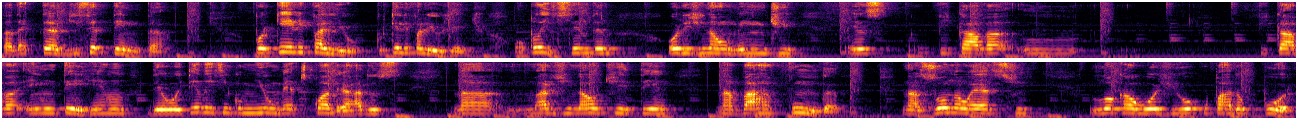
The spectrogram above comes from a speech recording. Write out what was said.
da década de 70. Por que ele faliu? Por que ele faliu, gente? O Play Center originalmente ficava ficava em um terreno de 85 mil metros quadrados na Marginal Tietê, na Barra Funda, na zona oeste, local hoje ocupado por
